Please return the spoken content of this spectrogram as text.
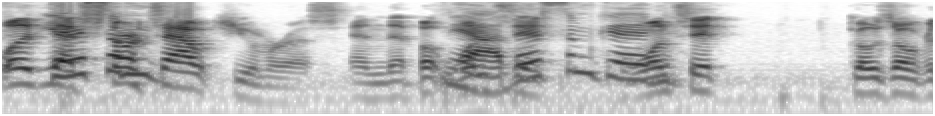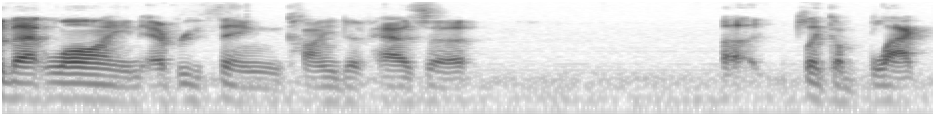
Well, yeah, it There's some- starts out humorous, and then but Yeah, once there's it, some good- Once it goes over that line, everything kind of has a uh, like a black.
